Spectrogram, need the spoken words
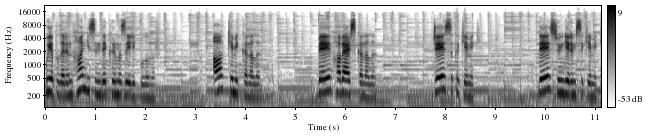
Bu yapıların hangisinde kırmızı ilik bulunur? A. Kemik kanalı B. Havers kanalı C. Sıkı kemik D. Süngerimsi kemik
